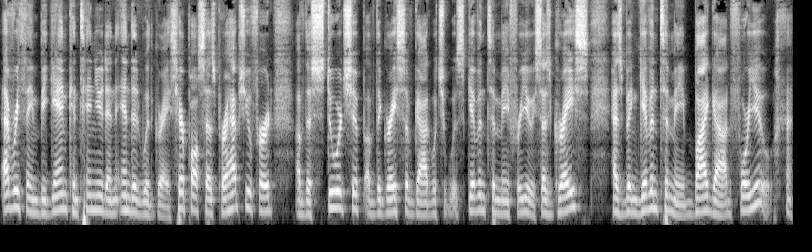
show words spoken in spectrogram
everything began, continued, and ended with grace. Here, Paul says, Perhaps you've heard of the stewardship of the grace of God, which was given to me for you. He says, Grace has been given to me by God for you. and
